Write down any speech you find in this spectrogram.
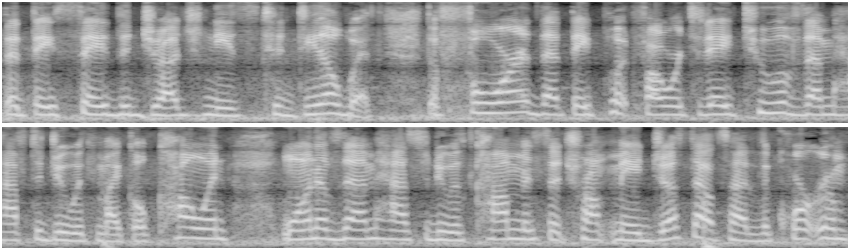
that they say the judge needs to deal with. The four that they put forward today, two of them have to do with Michael Cohen. One of them has to do with comments that Trump made just outside of the courtroom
